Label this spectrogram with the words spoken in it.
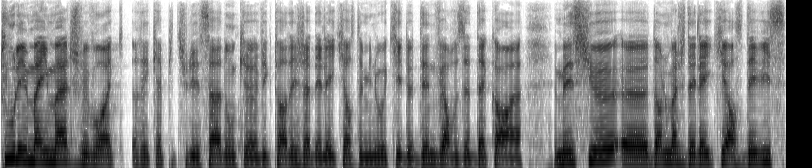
tous les my match. Je vais vous récapituler ça. Donc euh, victoire déjà des Lakers de Milwaukee et de Denver. Vous êtes d'accord, euh, messieurs euh, Dans le match des Lakers, Davis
